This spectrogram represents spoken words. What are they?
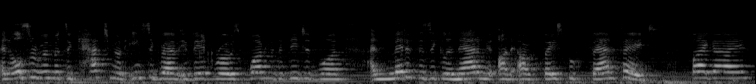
And also remember to catch me on Instagram, Yvette Rose, one with the digit one, and Metaphysical Anatomy on our Facebook fan page. Bye, guys.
